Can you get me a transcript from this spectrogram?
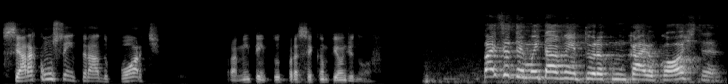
Ceará concentrado, forte, para mim tem tudo para ser campeão de novo. Mas você tem muita aventura com o Caio Costa?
